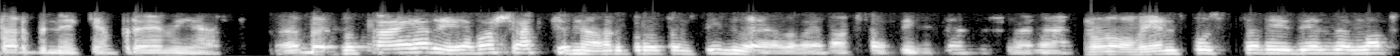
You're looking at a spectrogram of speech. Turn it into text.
darbiniekiem prēmijās. Bet nu, tā ir arī ja paša akcionāra, protams, izvēle, vai maksāt dividendus vai nē. Nu, no vienas puses arī diezgan labs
